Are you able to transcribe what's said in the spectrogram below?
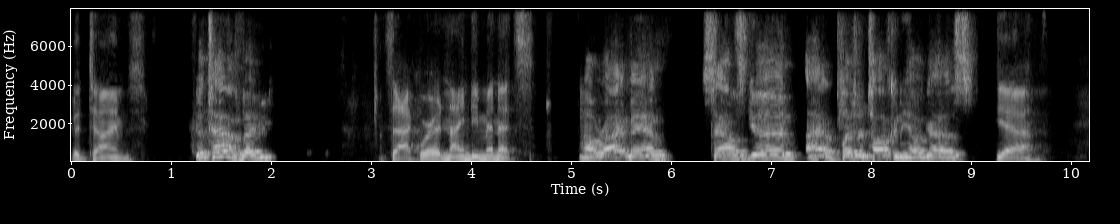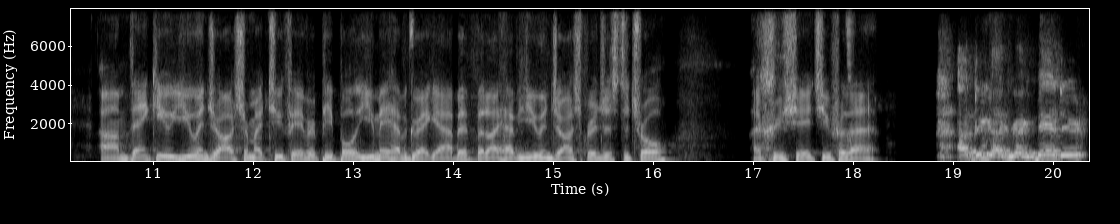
good times. Good times, baby. Zack, we're at 90 minutes. All right, man. Sounds good. I had a pleasure talking to y'all guys. Yeah. Um, thank you. You and Josh are my two favorite people. You may have Greg Abbott, but I have you and Josh Bridges to troll. I appreciate you for that. I do got Greg. Man, dude.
